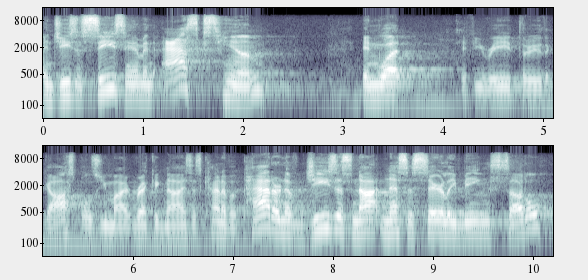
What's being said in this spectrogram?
And Jesus sees him and asks him, in what, if you read through the Gospels, you might recognize as kind of a pattern of Jesus not necessarily being subtle,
